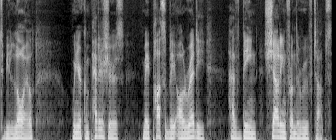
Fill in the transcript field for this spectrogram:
to be loyal when your competitors may possibly already have been shouting from the rooftops,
